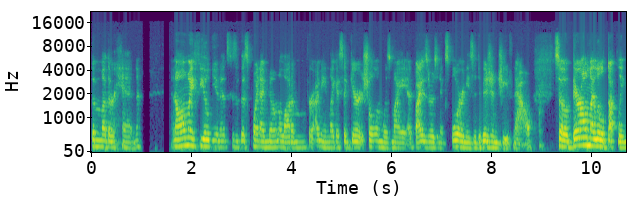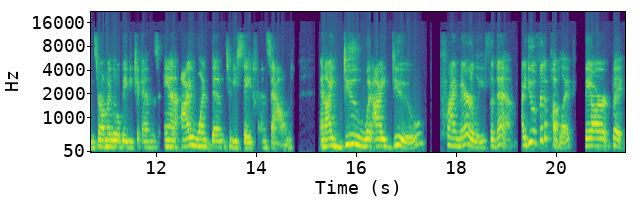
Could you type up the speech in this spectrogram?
the mother hen and all my field units because at this point i've known a lot of them for i mean like i said garrett Sjolund was my advisor as an explorer and he's a division chief now. So they're all my little ducklings. They're all my little baby chickens and i want them to be safe and sound. And I do what I do primarily for them. I do it for the public. They are, but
